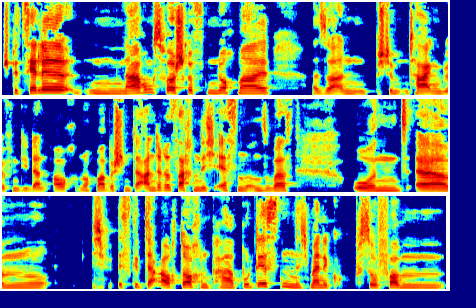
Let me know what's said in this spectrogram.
spezielle Nahrungsvorschriften nochmal. Also an bestimmten Tagen dürfen die dann auch nochmal bestimmte andere Sachen nicht essen und sowas. Und ähm, ich, es gibt ja auch doch ein paar Buddhisten. Ich meine, so vom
